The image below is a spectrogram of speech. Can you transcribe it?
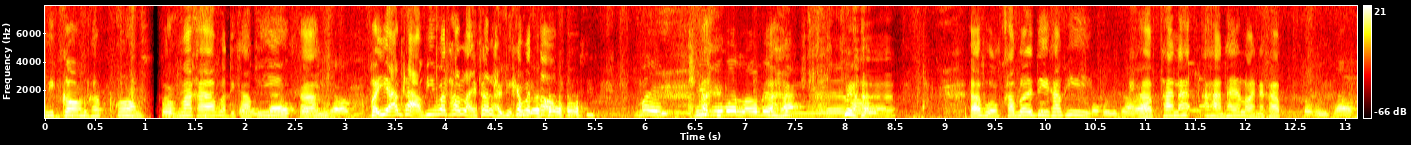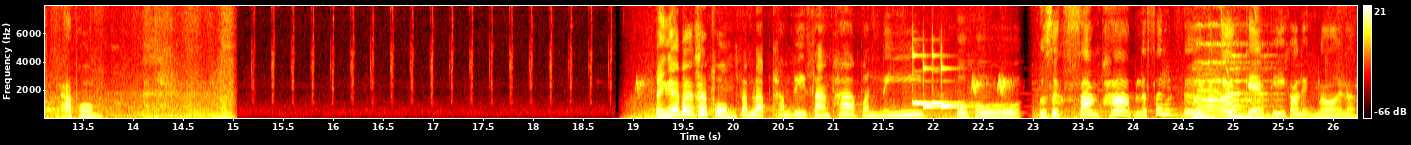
นี่กล้องครับกล้องขอบคุณมากครับสวัสดีครับพี่ขอบคุณครับขอบคุณครับพยายามถามพี่ว่าเท่าไหร่เท่าไหร่พี่ก็มาตอบผม ไม่พี่คิดว่าเราไปสั่งเออเรา ครับผมขับรถดีครับพี่ขอบคุณครับครับ ทานอาหารให้อร่อยนะครับ ขอบคุณครับ ครับผม เป็นไงบ้างครับผมสำหรับทำดีสร้างภาพวันนี้ โอ้โห รู้สึกสร้างภาพแล้วซะเหลือเกินแล้วก็แกล้งพี่เขาเล็กน้อยนะ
